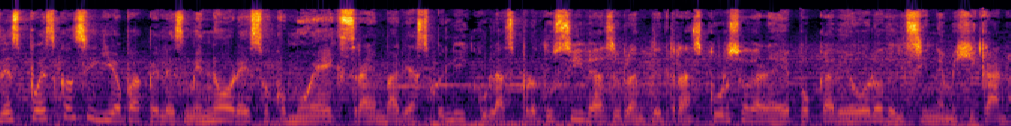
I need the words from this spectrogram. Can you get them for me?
Después consiguió papeles menores o como extra en varias películas producidas durante el transcurso de la época de oro del cine mexicano.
